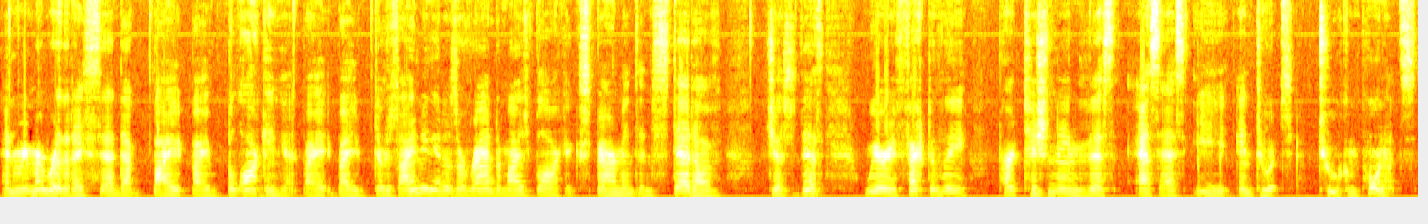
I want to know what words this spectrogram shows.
And remember that I said that by, by blocking it, by, by designing it as a randomized block experiment instead of just this, we're effectively partitioning this SSE into its two components,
